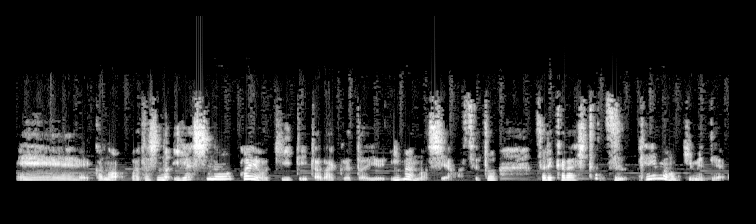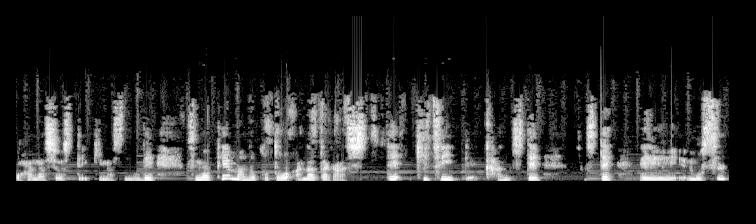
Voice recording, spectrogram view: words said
えー、この私の癒しの声を聞いていただくという今の幸せと、それから一つテーマを決めてお話をしていきますので、そのテーマのことをあなたが知って、気づいて、感じて、そして、えー、もうす、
